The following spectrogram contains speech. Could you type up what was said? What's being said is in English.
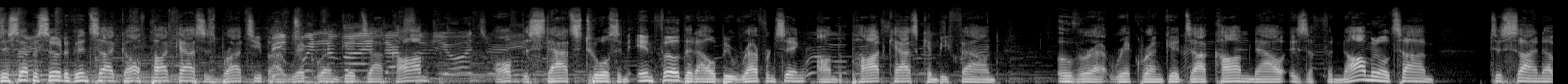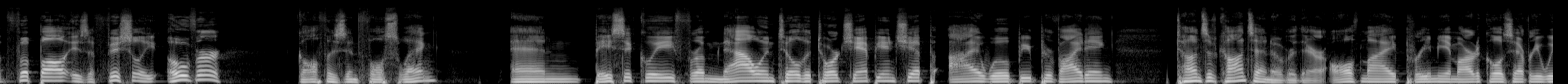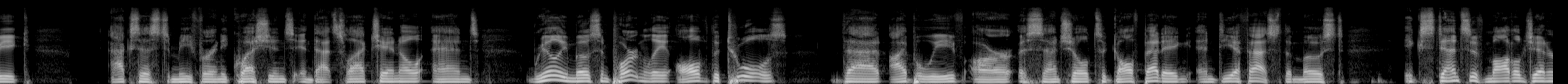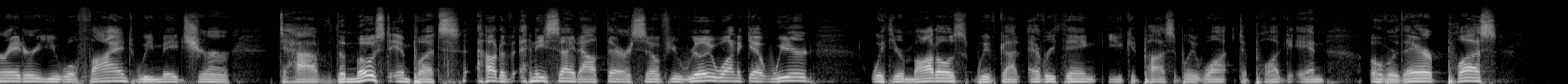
This episode of Inside Golf Podcast is brought to you by RickRunGood.com. All of the stats, tools, and info that I will be referencing on the podcast can be found over at RickRunGood.com. Now is a phenomenal time to sign up. Football is officially over, golf is in full swing. And basically, from now until the Tour Championship, I will be providing tons of content over there. All of my premium articles every week, access to me for any questions in that Slack channel, and really, most importantly, all of the tools that I believe are essential to golf betting and DFS, the most extensive model generator you will find. We made sure to have the most inputs out of any site out there. So if you really want to get weird, with your models. We've got everything you could possibly want to plug in over there. Plus,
